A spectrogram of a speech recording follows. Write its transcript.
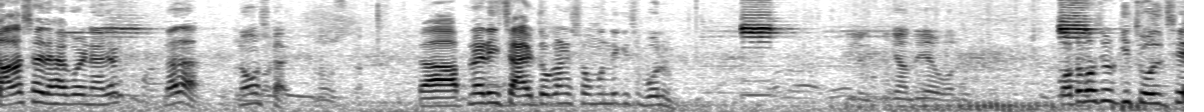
দাদার সাথে দেখা করে নেওয়া যাক। দাদা নমস্কার। নমস্কার। তা আপনার এই চায়ের দোকানের সম্বন্ধে কিছু বলুন। জানতে চাই বল কত বছর কি চলছে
